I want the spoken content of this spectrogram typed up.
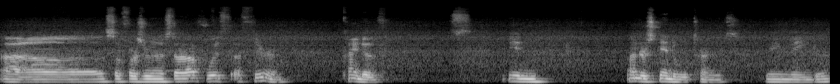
Uh, so first we're going to start off with a theorem, kind of, in understandable terms. Remainder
